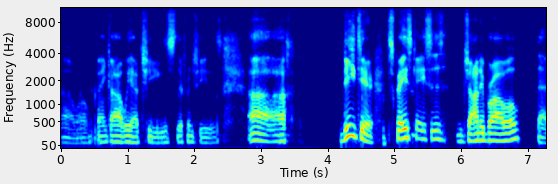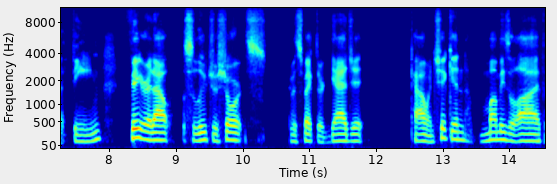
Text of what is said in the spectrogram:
Oh well, thank God we have cheese, different cheeses. Uh D tier, Space Cases, Johnny Bravo, that fiend. Figure it out, salute your shorts, Inspector Gadget, Cow and Chicken, Mummies Alive,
